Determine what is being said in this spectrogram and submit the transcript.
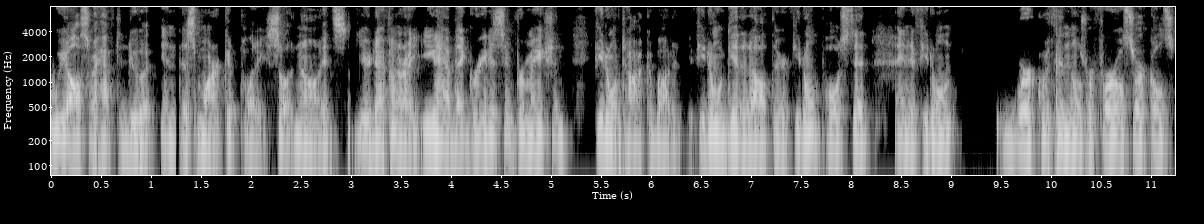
we also have to do it in this marketplace. So no, it's you're definitely right. You can have that greatest information if you don't talk about it, if you don't get it out there, if you don't post it, and if you don't work within those referral circles,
